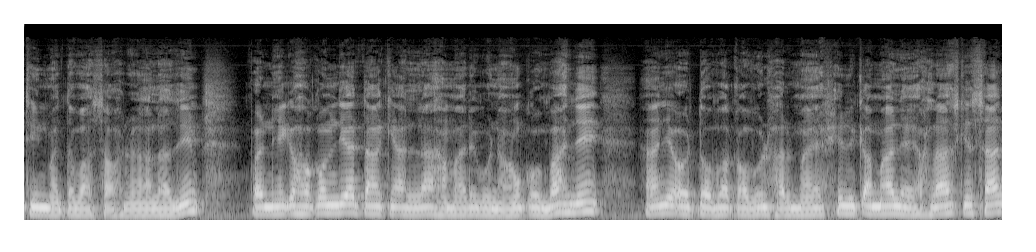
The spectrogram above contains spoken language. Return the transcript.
تین مرتبہ صاحر اللہ پڑھنے کا حکم دیا تاکہ اللہ ہمارے گناہوں کو بہ دے۔ ہاں جی اور توبہ قبول فرمائے۔ پھر کمال اخلاص کے ساتھ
